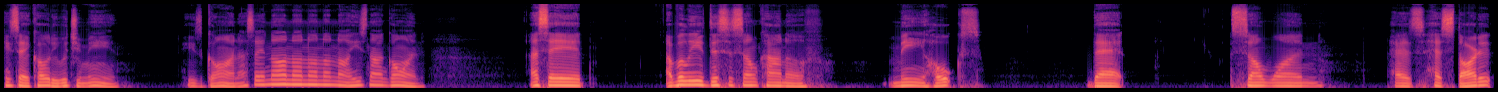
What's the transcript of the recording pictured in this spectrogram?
He said, Coty, what you mean? He's gone. I said, no, no, no, no, no, he's not gone. I said, I believe this is some kind of mean hoax that someone has has started.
